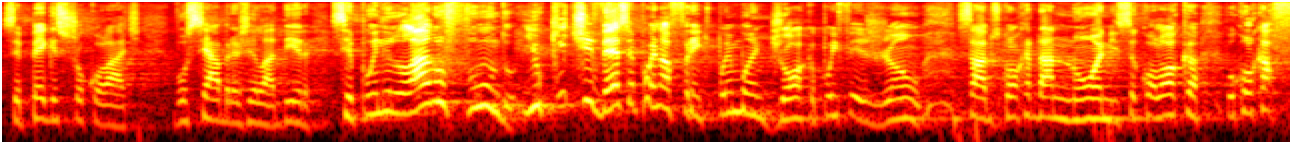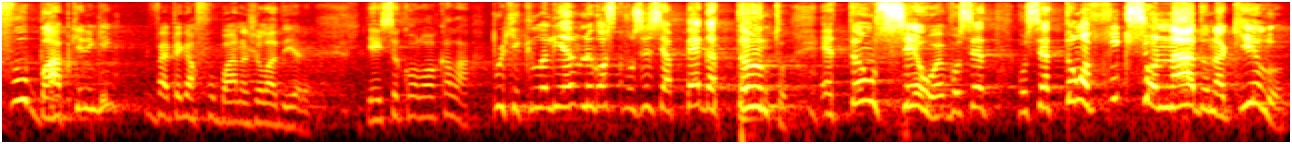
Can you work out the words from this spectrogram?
Você pega esse chocolate, você abre a geladeira, você põe ele lá no fundo, e o que tiver você põe na frente. Põe mandioca, põe feijão, sabe? Você coloca danone, você coloca. Vou colocar fubá, porque ninguém vai pegar fubá na geladeira. E aí você coloca lá. Porque aquilo ali é um negócio que você se apega tanto, é tão seu, é, você, você é tão aficionado naquilo.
